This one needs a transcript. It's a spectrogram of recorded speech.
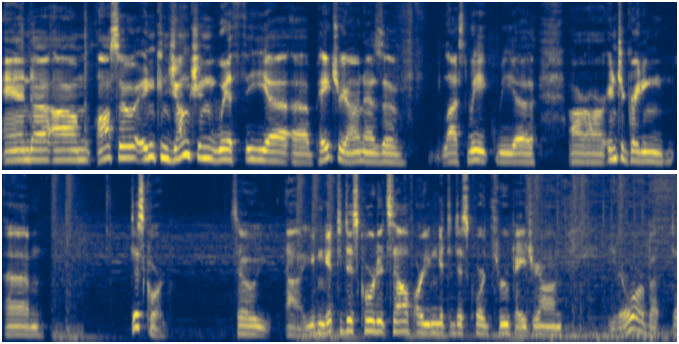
And uh, um, also, in conjunction with the uh, uh, Patreon, as of last week, we uh, are, are integrating um, Discord. So uh, you can get to Discord itself, or you can get to Discord through Patreon, either or. But uh,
